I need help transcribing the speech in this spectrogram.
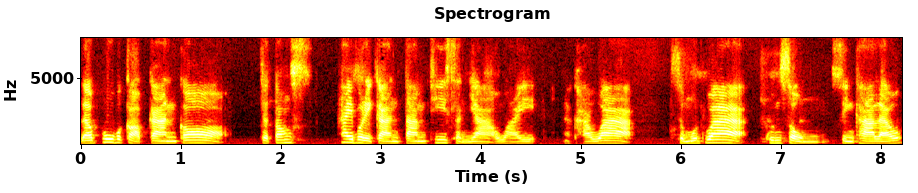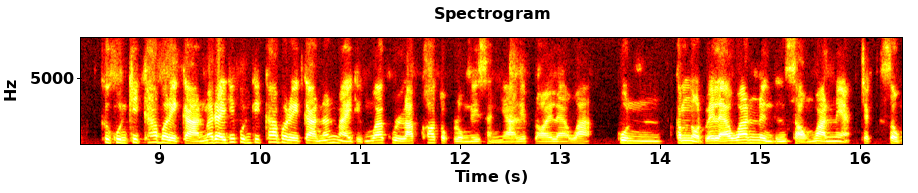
แล้วผู้ประกอบการก็จะต้อง ให้บริการตามที่สัญญาเอาไว้นะคะว่าสมมุติว่าคุณส่งสินค้าแล้ว คือคุณคิดค่าบริการเมื่อใดที่คุณคิดค่าบริการนั่นหมายถึงว่าคุณรับข้อตกลงในสัญญาเรียบร้อยแล้วว่า คุณกำหนดไว้แล้วว่าหนึ่งถึงสองวันเนี่ยจะส่ง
